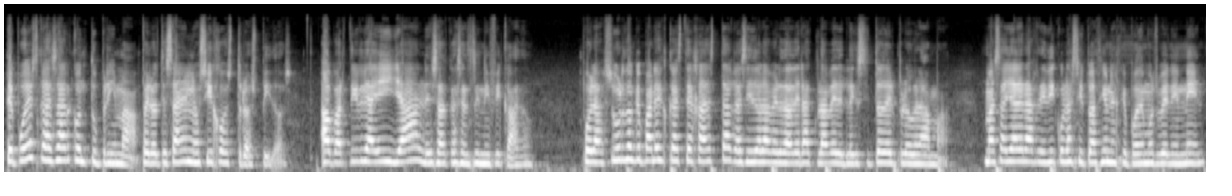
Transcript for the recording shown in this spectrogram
Te puedes casar con tu prima, pero te salen los hijos tróspidos. A partir de ahí ya le sacas el significado. Por absurdo que parezca este hashtag ha sido la verdadera clave del éxito del programa. Más allá de las ridículas situaciones que podemos ver en él,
